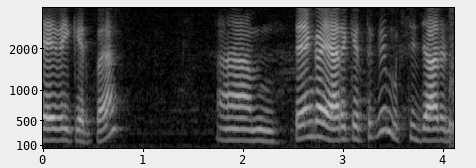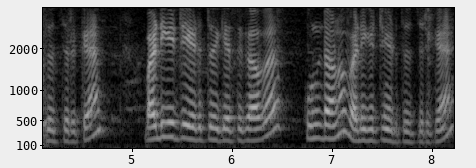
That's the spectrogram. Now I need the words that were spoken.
தேவைக்கேற்ப தேங்காய் அரைக்கிறதுக்கு மிக்ஸி ஜார் எடுத்து வச்சுருக்கேன். வடிகட்டி எடுத்து வைக்கிறதுக்காக குண்டானும் வடிகட்டியும் எடுத்து வச்சுருக்கேன்.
